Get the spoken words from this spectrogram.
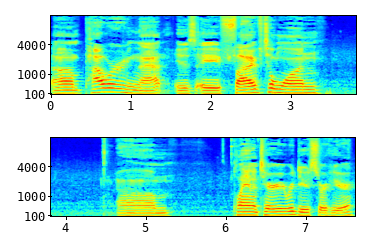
um, powering that is a 5 to 1 um, planetary reducer here.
